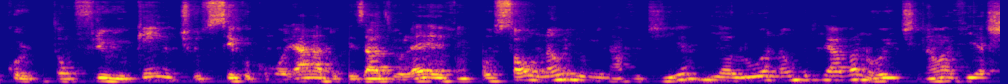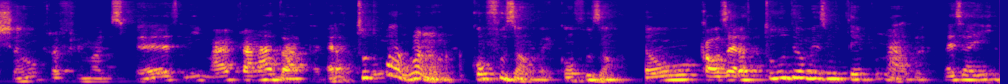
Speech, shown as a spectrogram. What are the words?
corpo. Então, o frio e o quente, o seco com o molhado, o pesado e o leve. O sol não iluminava o dia e a lua não brilhava à noite. Não havia chão para firmar os pés, nem mar para nadar. tá? Era tudo uma, mano, confusão, velho, confusão. Então, o caos era tudo e ao mesmo tempo nada. Mas aí,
